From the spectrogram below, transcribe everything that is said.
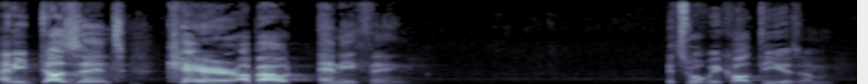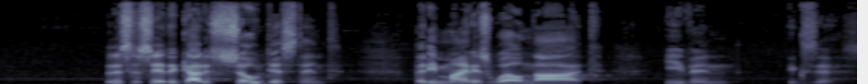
and he doesn't care about anything. It's what we call deism. That is to say, that God is so distant that he might as well not even exist.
